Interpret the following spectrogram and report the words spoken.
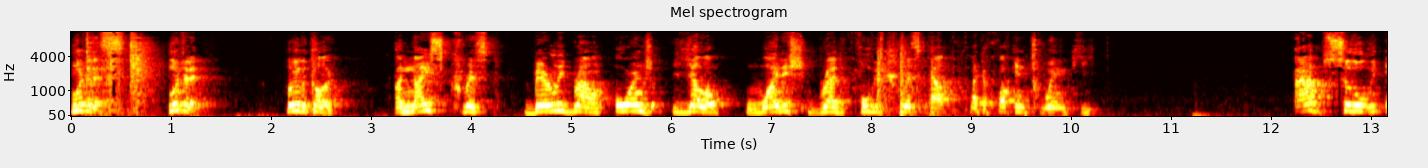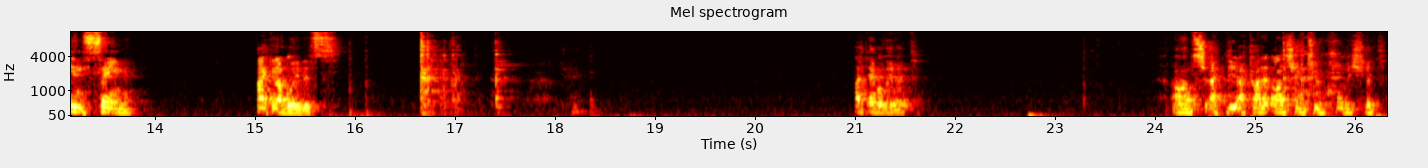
Look at this. Look at it. Look at the color. A nice, crisp, barely brown, orange, yellow, whitish bread fully crisped out like a fucking Twinkie. Absolutely insane. I cannot believe this. Okay. I can't believe it. Um, I, I caught it on stream too. Holy shit.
